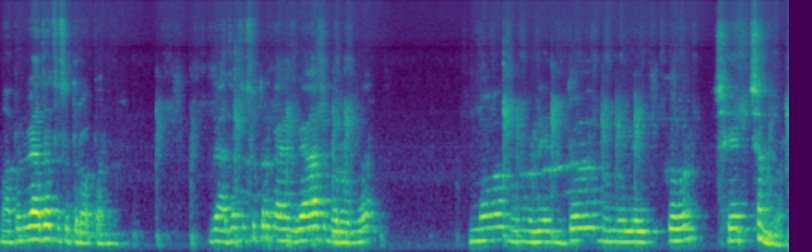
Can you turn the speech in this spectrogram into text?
मग आपण व्याजाचं सूत्र वापरणार. व्याजाचं सूत्र काय? व्याज बरोबर म गुणवले द गुणवले क छेद शंभर.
